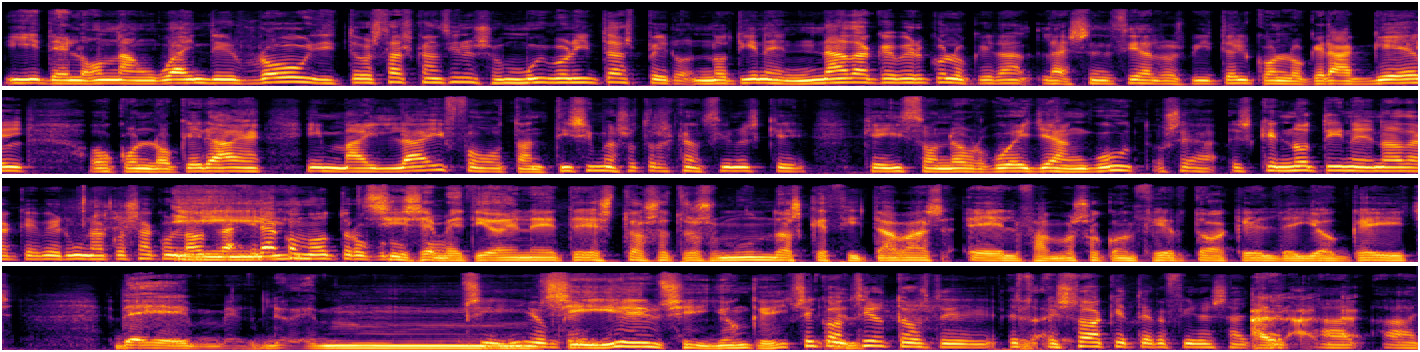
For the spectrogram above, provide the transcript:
y The Long and Winding Road y todas estas canciones son muy bonitas, pero no tienen nada que ver con lo que era la esencia de los Beatles, con lo que era Girl o con lo que era In My Life o tantísimas otras canciones que, que hizo Norwegian Wood. O sea, es que no tiene nada que ver una cosa con la otra. Era como otro grupo. Si se metió en estos otros mundos que citabas, el famoso concierto aquel de John Cage. De, de- mm, Sí, John sí, sí, John Cage. Sí, conciertos de... ¿Eso a qué te refieres? ¿A, a, a-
